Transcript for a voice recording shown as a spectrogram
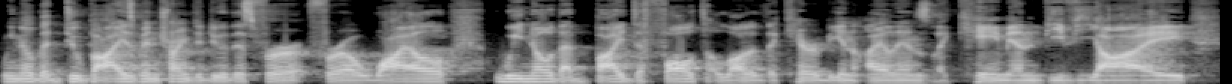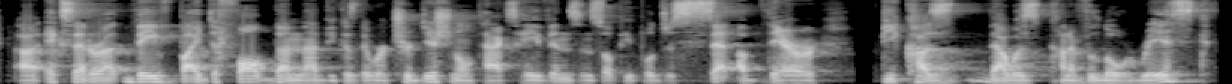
We know that Dubai has been trying to do this for, for a while. We know that by default, a lot of the Caribbean islands like Cayman, BVI, uh, etc., they've by default done that because they were traditional tax havens. And so people just set up there because that was kind of low risk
